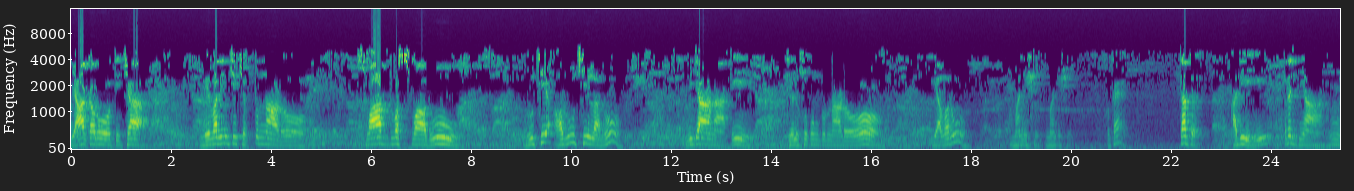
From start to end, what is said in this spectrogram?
వ్యాకరోతిచ వివరించి చెప్తున్నాడో స్వాద్వస్వాదు రుచి అరుచిలను విజానాతి తెలుసుకుంటున్నాడో. ఎవరు? మనిషి మనిషి. ఓకే? తత్ అది ప్రజ్ఞానం.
